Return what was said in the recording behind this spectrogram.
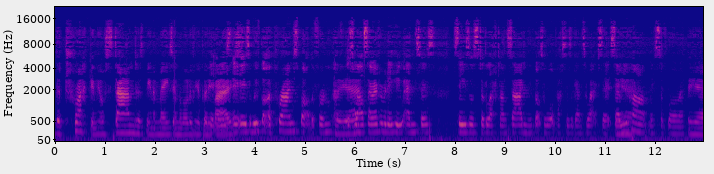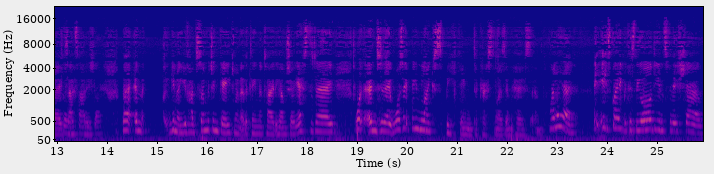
the track and your stand has been amazing with all of your goodie It is. bags. It is. We've got a prime spot at the front Oh, as well, so everybody who enters sees us to the left hand side, and you've got to walk past us again to exit. So you can't miss Zoflora. Yeah, exactly. But and you know, you've had so much engagement at the Clean and Tidy Home Show yesterday. What and today? What's it been like speaking to customers in person? Brilliant. It, it's great because the audience for this show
